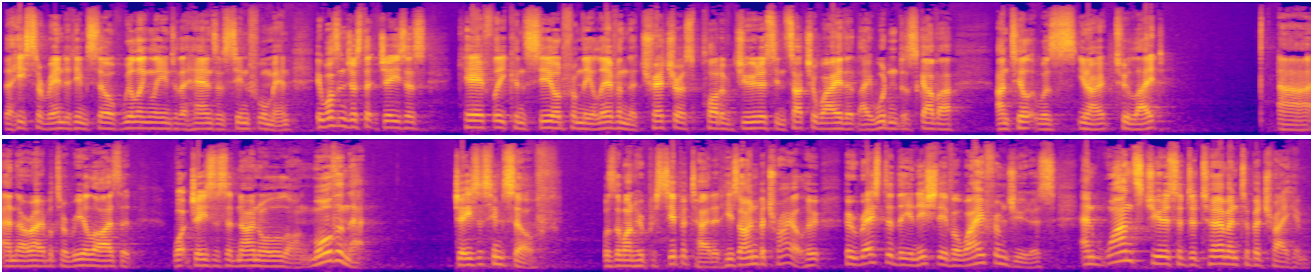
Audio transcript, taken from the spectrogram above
that he surrendered himself willingly into the hands of sinful men. It wasn't just that Jesus carefully concealed from the eleven the treacherous plot of Judas in such a way that they wouldn't discover until it was, you know, too late. Uh, and they were able to realize that what Jesus had known all along. More than that, Jesus himself was the one who precipitated his own betrayal, who, who wrested the initiative away from Judas, and once Judas had determined to betray him.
